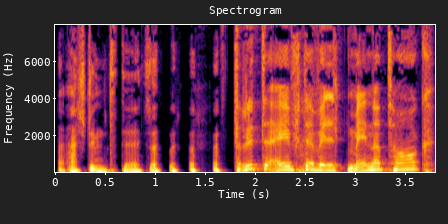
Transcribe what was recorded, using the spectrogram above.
Ah, stimmt. Ist- 3.11. Weltmännertag.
